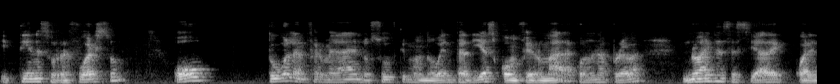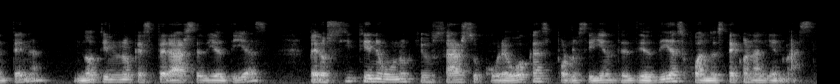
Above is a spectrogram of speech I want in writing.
y tiene su refuerzo, o tuvo la enfermedad en los últimos 90 días confirmada con una prueba, no hay necesidad de cuarentena, no tiene uno que esperarse 10 días, pero sí tiene uno que usar su cubrebocas por los siguientes 10 días cuando esté con alguien más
